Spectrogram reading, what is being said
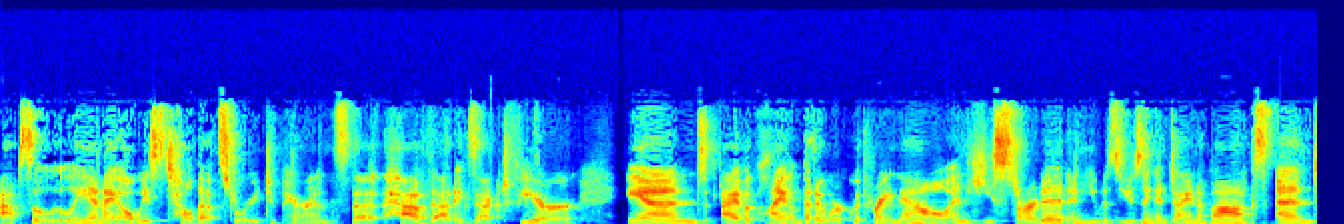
Absolutely. And I always tell that story to parents that have that exact fear. And I have a client that I work with right now, and he started and he was using a Dynavox and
